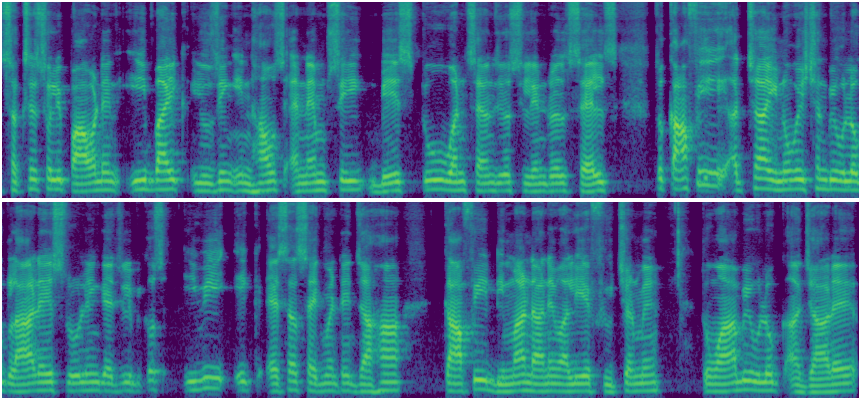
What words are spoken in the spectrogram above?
successfully powered an e-bike using in-house NMC based 2170 cylindrical cells. तो काफ़ी अच्छा इनोवेशन भी वो लोग ला रहे हैं स्लोली ग्रेजुअली बिकॉज़ ईवी एक ऐसा सेगमेंट है जहाँ काफ़ी डिमांड आने वाली है फ्यूचर में। तो वहाँ भी वो लोग जा रहे हैं।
